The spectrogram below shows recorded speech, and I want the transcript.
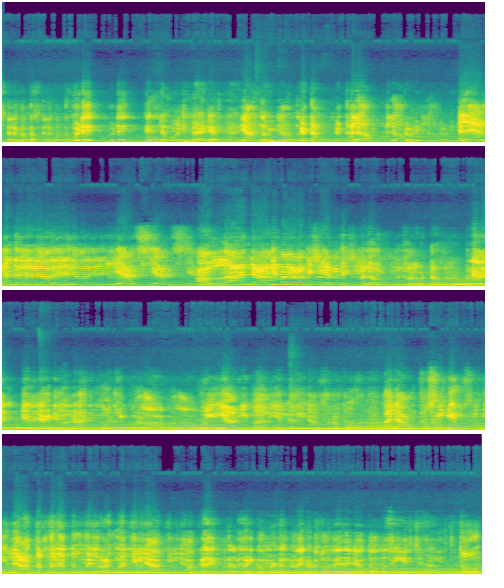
സ്ഥലം വിട്ടോ? സ്ഥലം വിട്ടോ വിട്. വിട് എന്റെ മോനെ കാര്യം ഞാൻ നോക്കിയോ കേട്ടാ? പേടിക്കും വേണ്ട നിങ്ങൾ എന്നോട് തോപ ചെയ്ത് ഞാൻ തോപ സ്വീകരിച്ചതാണ് തോപ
